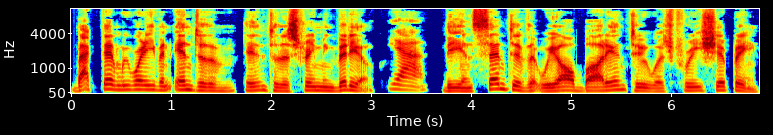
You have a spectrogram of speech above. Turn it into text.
back then we weren't even into the, into the streaming video. Yeah. The incentive that we all bought into was free shipping.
